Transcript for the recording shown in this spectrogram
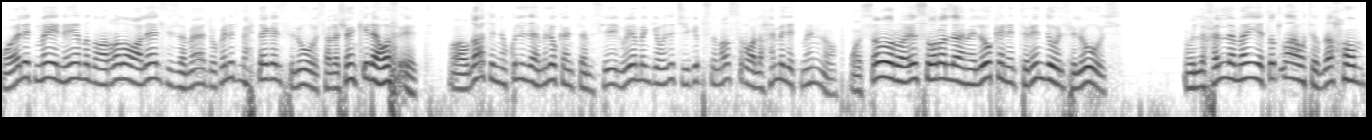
وقالت مي إن هي متغربة وعليها التزامات وكانت محتاجة الفلوس علشان كده وافقت. وأوضحت إن كل اللي عملوه كان تمثيل وهي ما اتجوزتش جبس مصر ولا حملت منه. والسبب الرئيسي ورا اللي عملوه كان الترند والفلوس. واللي خلى مي تطلع وتفضحهم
